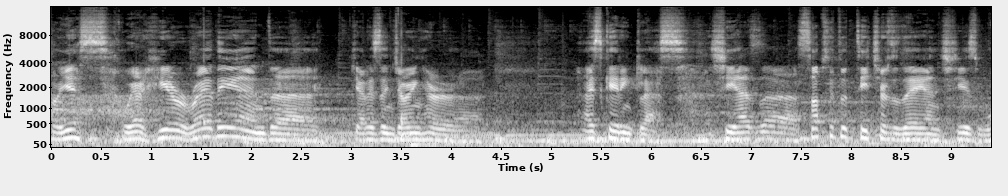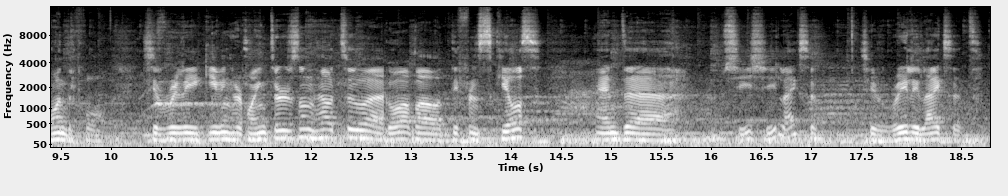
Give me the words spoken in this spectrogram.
So yes, we are here already, and uh, Kiara is enjoying her uh, ice skating class. She has a substitute teacher today, and she is wonderful. She's really giving her pointers on how to uh, go about different skills, and uh, she she likes it. She really likes it.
